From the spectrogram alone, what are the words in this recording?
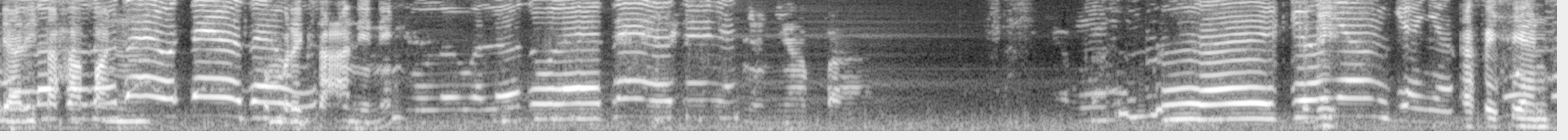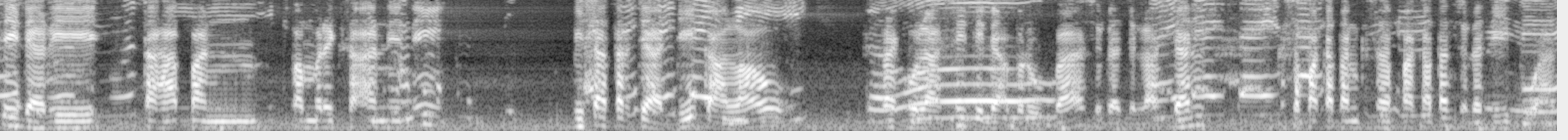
dari tahapan pemeriksaan ini apa? Efisiensi dari tahapan pemeriksaan ini bisa terjadi kalau regulasi tidak berubah sudah jelas dan kesepakatan-kesepakatan sudah dibuat.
